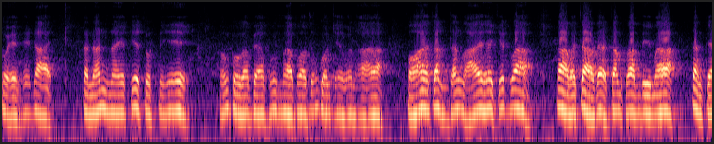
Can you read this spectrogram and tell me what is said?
ตัวเองให้ได้ฉะนั้นในที่สุดนี้หลวงปู่กำแพงพูดมาพอสมควรแก่เวลา ขอให้ท่านทั้งหลายให้คิดว่า ข้าพเจ้าได้ทำความดีมา ตั้งแต่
